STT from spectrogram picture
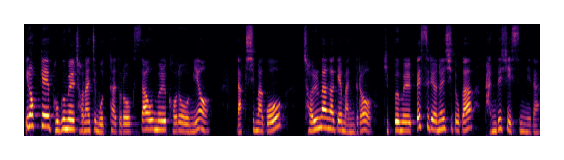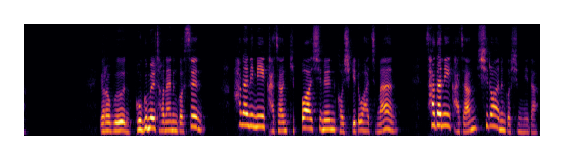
이렇게 복음을 전하지 못하도록 싸움을 걸어오며 낙심하고 절망하게 만들어 기쁨을 뺏으려는 시도가 반드시 있습니다. 여러분, 복음을 전하는 것은 하나님이 가장 기뻐하시는 것이기도 하지만 사단이 가장 싫어하는 것입니다.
